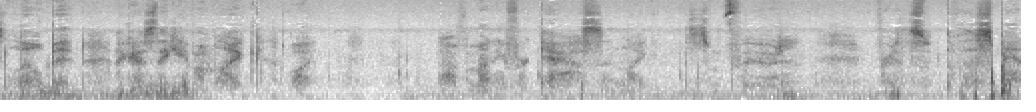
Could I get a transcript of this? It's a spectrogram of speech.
just a little bit. I guess they gave him like what of money for gas and like some food for the span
